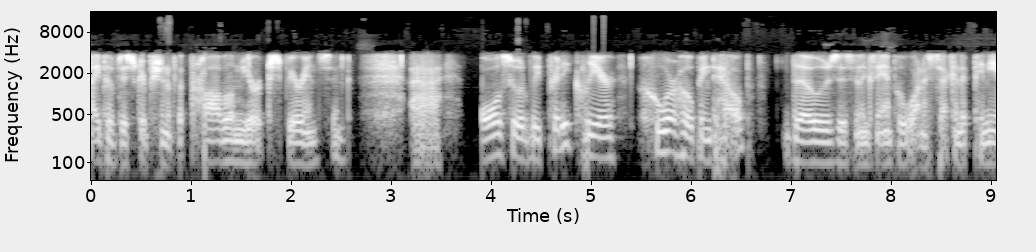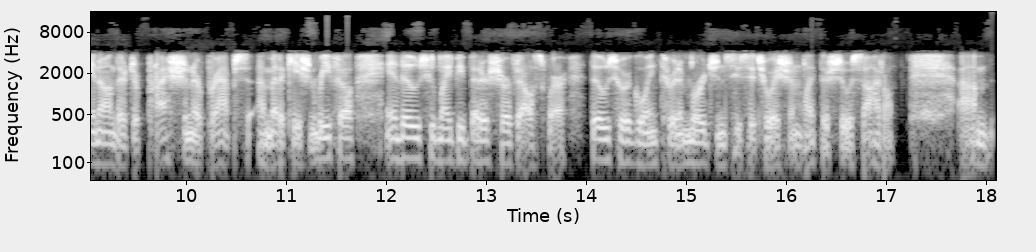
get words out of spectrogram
type of description of the problem you're experiencing. Uh, also, it'll be pretty clear who we're hoping to help. Those, as an example, who want a second opinion on their depression or perhaps a medication refill, and those who might be better served elsewhere, those who are going through an emergency situation like they're suicidal. Um,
